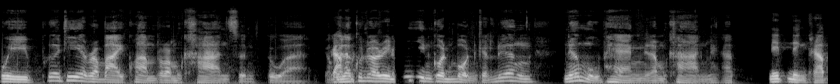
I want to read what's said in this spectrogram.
คุยเพื่อที่ระบายความรำคาญส่วนตัวเวลาคุณวารินได้ยินคนบ่นกันเรื่องเนื้อหมูแพงในรำคาญไหมครับ นิดหนึ่งครับ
